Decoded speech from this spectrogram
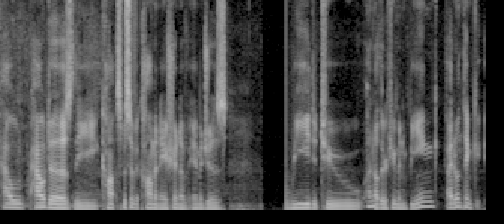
How how does the co- specific combination of images read to another human being? I don't think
